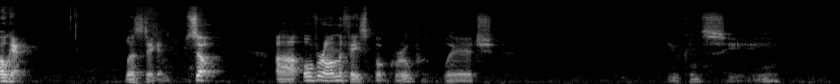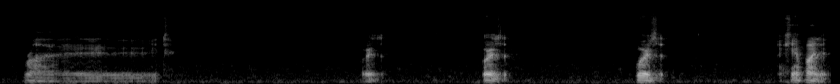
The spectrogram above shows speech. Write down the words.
Okay. Let's dig in. So, uh, over on the Facebook group, which you can see right. Where is it? Where is it? Where is it? I can't find it.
